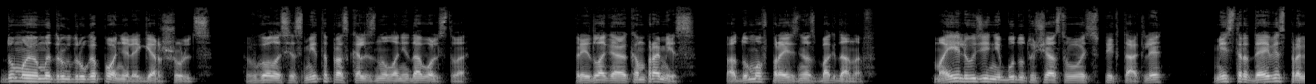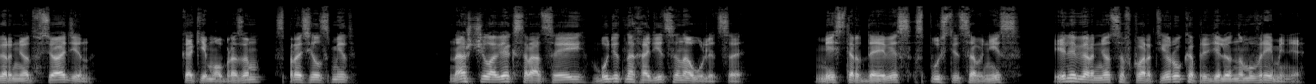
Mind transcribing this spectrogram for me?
«Думаю, мы друг друга поняли, Герр Шульц». В голосе Смита проскользнуло недовольство. «Предлагаю компромисс», — подумав, произнес Богданов. «Мои люди не будут участвовать в спектакле. Мистер Дэвис провернет все один». «Каким образом?» — спросил Смит. «Наш человек с рацией будет находиться на улице. Мистер Дэвис спустится вниз или вернется в квартиру к определенному времени.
